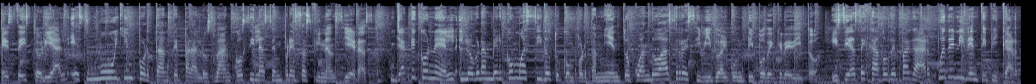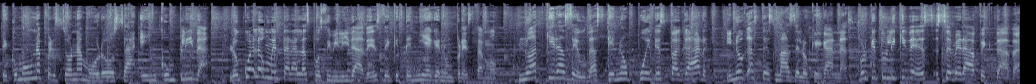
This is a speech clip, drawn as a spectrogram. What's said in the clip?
Este historial es muy importante para los bancos y las empresas financieras, ya que con él logran ver cómo ha sido tu comportamiento cuando has recibido algún tipo de crédito. Y si has dejado de pagar, pueden identificarte como una persona morosa e incumplida, lo cual aumentará las posibilidades de que te nieguen un préstamo. No adquieras deudas que no puedes pagar y no gastes más de lo que ganas, porque tu liquidez se verá afectada.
